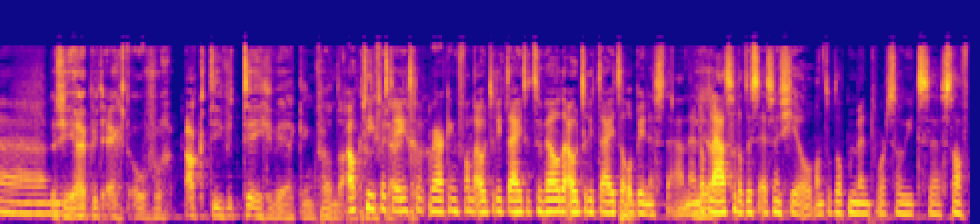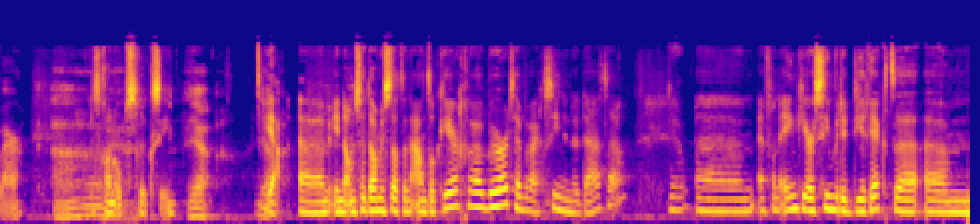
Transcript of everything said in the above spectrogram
Ehm, Dus hier heb je het echt over actieve tegenwerking van de actieve autoriteiten. tegenwerking van de autoriteiten terwijl de autoriteiten al binnenstaan. En dat Ja. laatste dat is essentieel, want op dat moment wordt zoiets eh, strafbaar. Ah, dat is gewoon ja. obstructie. Ja. Ja, Ja. ehm, in Amsterdam is dat een aantal keer gebeurd, hebben wij gezien in de data. Ja. Ehm, en van één keer zien we de directe ehm,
